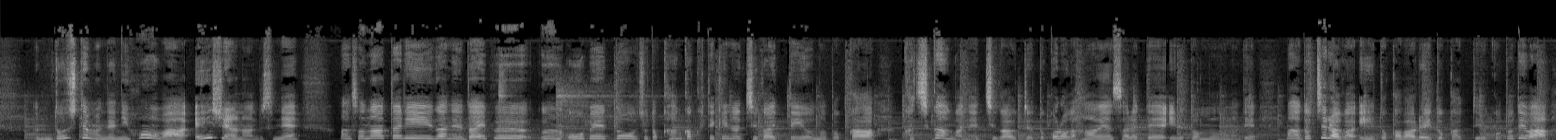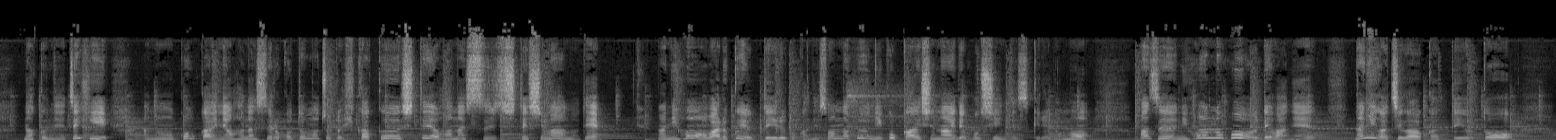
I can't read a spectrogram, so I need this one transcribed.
どうしてもね日本はエイジアなんですね。まあ、そのあたりがねだいぶ、うん、欧米とちょっと感覚的な違いっていうのとか価値観がね違うっていうところが反映されていると思うので、まあ、どちらがいいとか悪いとかっていうことではなくね是非あの今回ねお話しすることもちょっと比較してお話ししてしまうのでまあ、日本を悪く言っているとかねそんな風に誤解しないでほしいんですけれどもまず日本の方ではね何が違うかっていうと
